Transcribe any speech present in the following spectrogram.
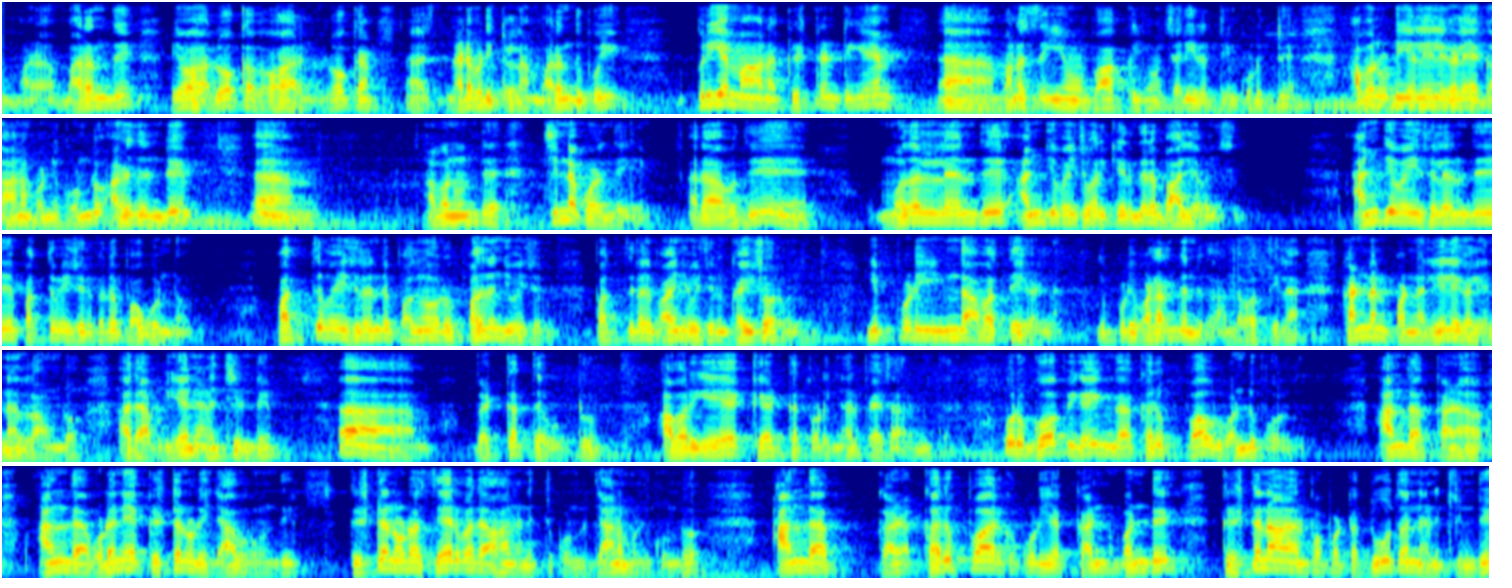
மறந்து விவகார லோக விவகாரங்கள் லோக நடவடிக்கைகள்லாம் மறந்து போய் பிரியமான கிருஷ்ணன்ட்டையே மனசையும் வாக்கையும் சரீரத்தையும் கொடுத்து அவனுடைய இலையிலையே கானம் பண்ணி கொண்டு அழுதுண்டு அவன் வந்து சின்ன குழந்தையிலே அதாவது முதல்லேருந்து அஞ்சு வயசு வரைக்கும் இருந்தது பால்ய வயசு. அஞ்சு வயசுலேருந்து பத்து வயசு இருக்கிறது பௌகுண்டம். பத்து வயசுலேருந்து பதினோரு பதினஞ்சு வயசு பத்துலேருந்து பதினஞ்சு வயசுலேருந்து கைசோர வயசு. இப்படி இந்த அவஸ்தைகள்லாம் இப்படி வளர்ந்து இருக்கிற அந்த அவஸ்தையில் கண்ணன் பண்ண லீலைகள் என்னெல்லாம் உண்டோ அதை அப்படியே நினச்சிண்டு வெட்கத்தை விட்டு அவரையே கேட்க தொடங்கினார் பேச ஆரம்பித்தார். ஒரு கோபிகை இங்கே கருப்பாக ஒரு வண்டு போகிறது அந்த க அந்த உடனே கிருஷ்ணனுடைய ஞாபகம் வந்து கிருஷ்ணனோட சேர்வதாக நினைத்து கொண்டு தியானம் பண்ணி கொண்டு அந்த க கருப்பாக இருக்கக்கூடிய கண் வண்டு கிருஷ்ணனால் அனுப்பப்பட்ட தூதன் நினைச்சுட்டு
